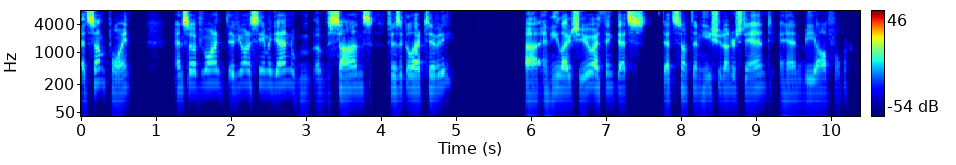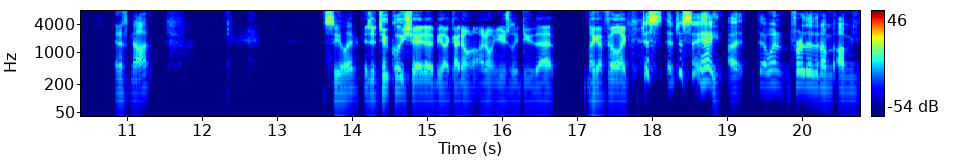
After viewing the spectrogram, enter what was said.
at some point, and so if you want to if you want to see him again, uh, sans physical activity, uh, and he likes you, I think that's that's something he should understand and be all for. And if not, see you later. Is it too cliche to be like, I don't, I don't usually do that? Like, I feel like Just uh, just say, hey, I, that went further than I'm I'm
